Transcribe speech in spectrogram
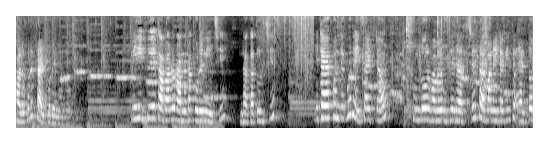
ভালো করে ফ্রাই করে নেব। মিনিট দুয়েক আবারও রান্নাটা করে নিয়েছি, ঢাকা তুলছি। এটা এখন দেখুন, এই সাইডটাও সুন্দরভাবে উঠে যাচ্ছে, তার মানে এটা কিন্তু একদম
